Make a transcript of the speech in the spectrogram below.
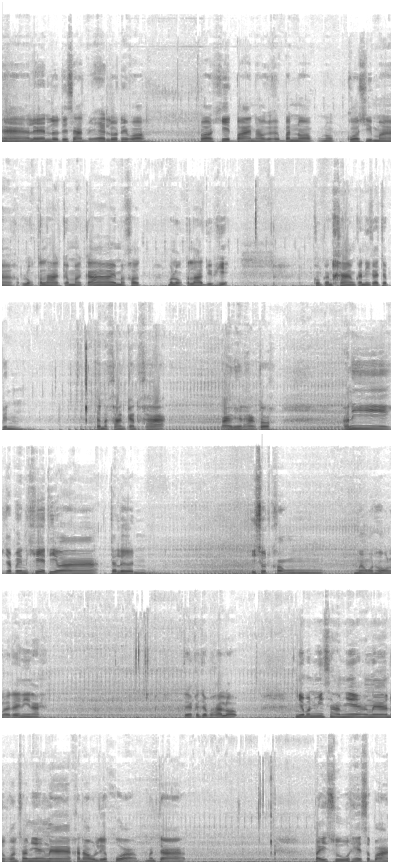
อ่าแล่นรถโดยสารไปแอดรถให้พอพราะเขตบ้านเฮากับบ้านนอกนกก็สิมาลงตลาดกับมาใกล้มาเขา มาลงตลาดอยู่พี่กงกันข้ามกันนี่ก็จะเป็นธนาคารการค้าไปในทางต่ออันนี้จะเป็นเขตที่ว่าเจริญที่สุดของเมืองบนหงแล้วได้นี่นะแต่ก็จะพาเลาะเนี่ยมันมีสามแยกข้างหน้าทุกคนสามแยกข้างหน้าคันเราเลี้ยวขวามันจะไปสู้เทศบาล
